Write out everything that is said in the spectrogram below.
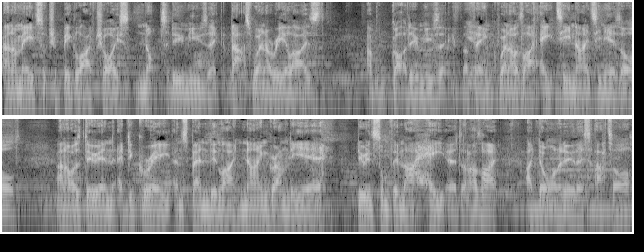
and I made such a big life choice not to do music, that's when I realised I've got to do music. I Yeah. think when I was like 18, 19 years old, and I was doing a degree and spending like nine grand a year doing something that I hated, and I was like, I don't want to do this at all.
